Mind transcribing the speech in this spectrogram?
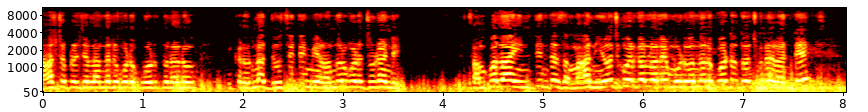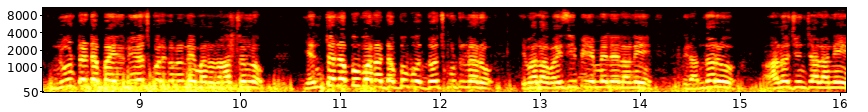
రాష్ట్ర ప్రజలందరినీ కూడా కోరుతున్నాను. ఇక్కడ ఉన్న దుస్థితి మీరందరూ కూడా చూడండి. సంపద ఇంతింత మా నియోజకవర్గంలోనే మూడు వందల కోట్లు దోచుకున్నారంటే నూట డెబ్బై ఐదు నియోజకవర్గాలు ఉన్నాయి మన రాష్ట్రంలో. ఎంత డబ్బు మన డబ్బు దోచుకుంటున్నారు? ఇవాళ వైసీపీ ఎమ్మెల్యేలని మీరందరూ ఆలోచించాలని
